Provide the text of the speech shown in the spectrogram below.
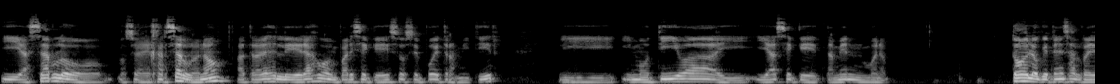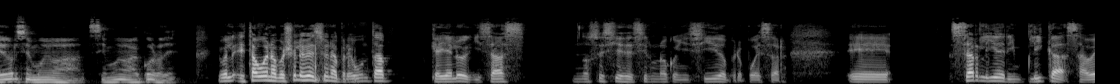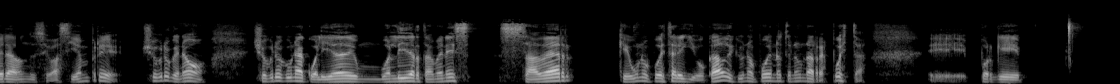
y hacerlo, o sea, ejercerlo, ¿no? A través del liderazgo me parece que eso se puede transmitir y, motiva y, hace que también, bueno, todo lo que tenés alrededor se mueva, se mueva acorde. Igual, está bueno, pero yo les voy a hacer una pregunta que hay algo que quizás, no sé si es decir no coincido, pero puede ser. Eh, ¿Ser líder implica saber a dónde se va siempre? Yo creo que no. Yo creo que una cualidad de un buen líder también es saber que uno puede estar equivocado y que uno puede no tener una respuesta. Eh, porque,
